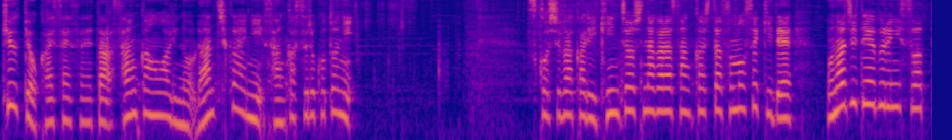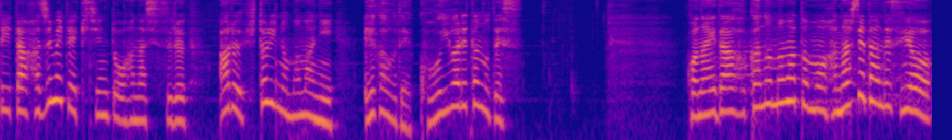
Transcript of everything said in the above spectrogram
急遽開催された参観終わりのランチ会に参加することに。少しばかり緊張しながら参加したその席で同じテーブルに座っていた初めてきちんとお話しするある一人のママに笑顔でこう言われたのですこないだ他のママとも話してたんですよ。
